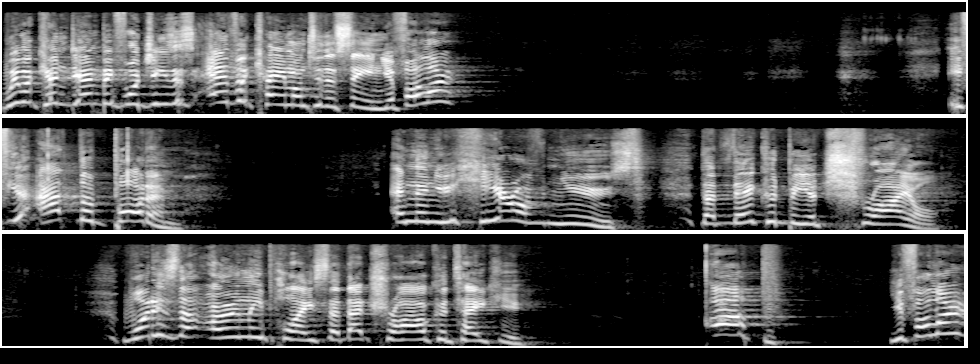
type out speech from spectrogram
We were condemned before Jesus ever came onto the scene. You follow? If you're at the bottom and then you hear of news that there could be a trial, what is the only place that that trial could take you? Up. You follow?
